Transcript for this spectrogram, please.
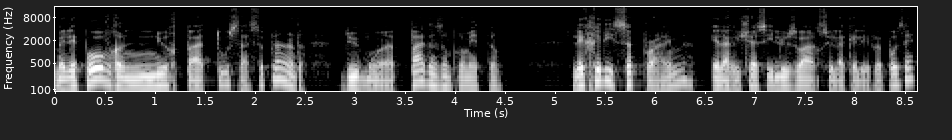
Mais les pauvres n'eurent pas tous à se plaindre, du moins pas dans un premier temps. Les crédits subprime et la richesse illusoire sur laquelle ils reposaient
